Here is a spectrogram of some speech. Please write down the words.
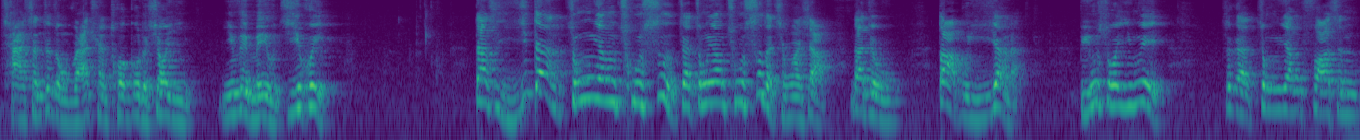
产生这种完全脱钩的效应，因为没有机会。但是，一旦中央出事，在中央出事的情况下，那就大不一样了。比如说，因为这个中央发生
